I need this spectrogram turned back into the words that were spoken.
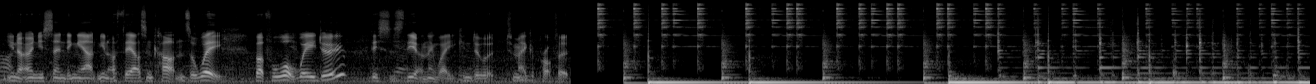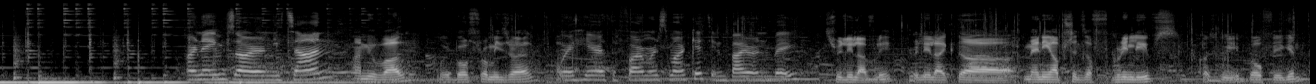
right. you know, and you're sending out, you know, a thousand cartons a week. But for what we do, this is the only way you can do it to make a profit. Our names are Nitan. I'm Yuval. We're both from Israel. We're here at the farmers market in Byron Bay. It's really lovely. Really like the many options of green leaves because we're both vegan.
